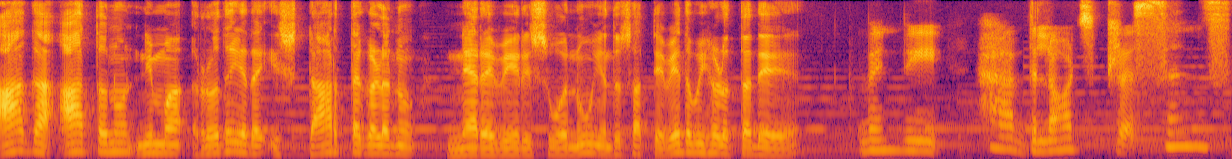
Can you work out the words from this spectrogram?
ಆಗ ಆತನು ನಿಮ್ಮ ಹೃದಯದ ಇಷ್ಟಾರ್ಥಗಳನ್ನು ನೆರವೇರಿಸುವನು ಎಂದು ಸತ್ಯವೇದವು ಹೇಳುತ್ತದೆ. When we have the Lord's presence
